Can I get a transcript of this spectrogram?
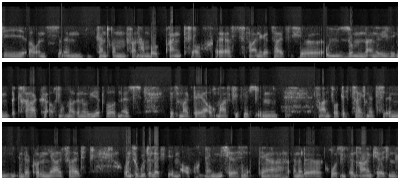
die bei uns im Zentrum von Hamburg prangt, auch erst vor einiger Zeit für Unsummen, einen riesigen Betrag auch nochmal renoviert worden ist. Bismarck, der ja auch maßgeblich im verantwortlich zeichnet in, in der Kolonialzeit. Und zu guter Letzt eben auch Michel, der einer der großen zentralen Kirchen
